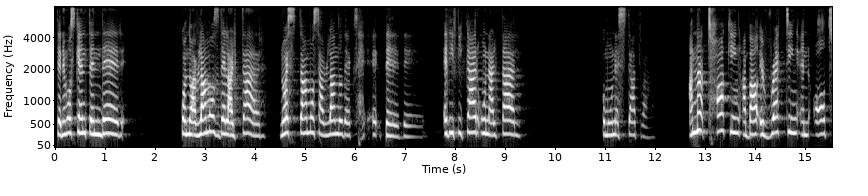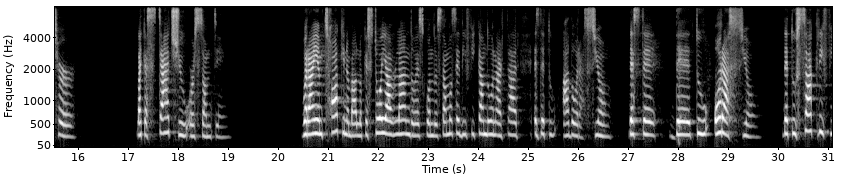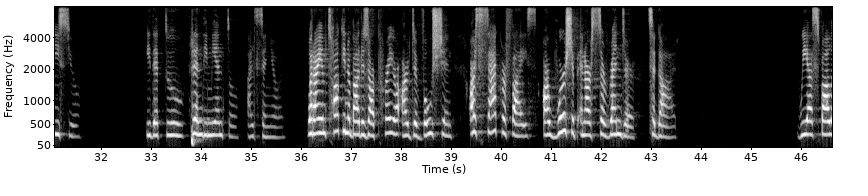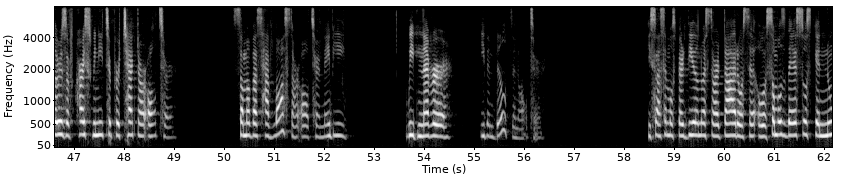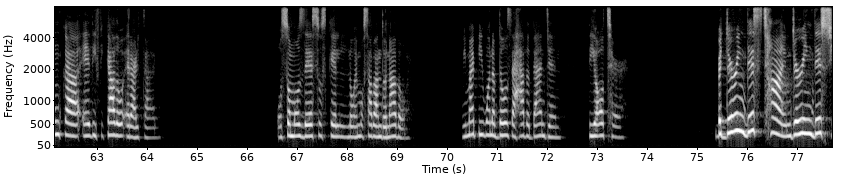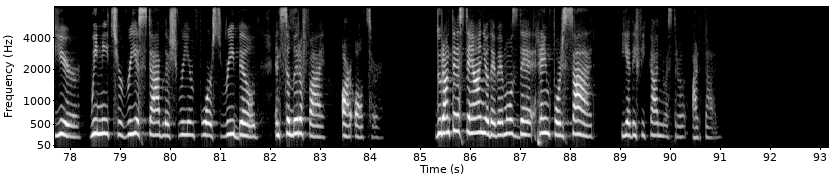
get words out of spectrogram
Tenemos que entender, cuando hablamos del altar, no estamos hablando de, edificar un altar como una estatua. I'm not talking about erecting an altar like a statue or something. What I am talking about, lo que estoy hablando es cuando estamos edificando un altar, es de tu adoración, desde de tu oración, de tu sacrificio y de tu rendimiento al Señor. What I am talking about is our prayer, our devotion, our sacrifice, our worship, and our surrender to God. We, as followers of Christ, we need to protect our altar. Some of us have lost our altar. Maybe we've never even built an altar. Quizás hemos perdido nuestro altar o, se, o somos de esos que nunca he edificado el altar. O somos de esos que lo hemos abandonado. We might be one of those that have abandoned the altar. But during this time, during this year, we need to reestablish, reinforce, rebuild, and solidify our altar. Durante este año debemos de reforzar y edificar nuestro altar.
